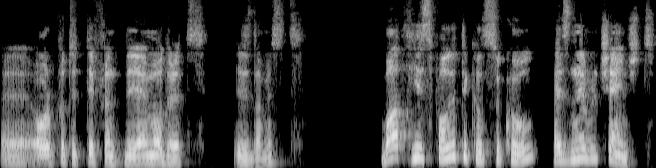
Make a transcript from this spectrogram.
uh, or put it differently, a moderate Islamist. But his political school has never changed.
